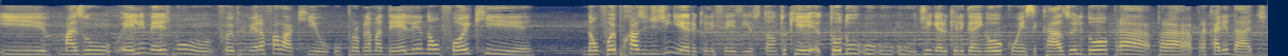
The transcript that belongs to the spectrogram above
E, mas o, ele mesmo foi o primeiro a falar que o, o problema dele não foi que não foi por causa de dinheiro que ele fez isso, tanto que todo o, o, o dinheiro que ele ganhou com esse caso ele doou pra, pra, pra caridade.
